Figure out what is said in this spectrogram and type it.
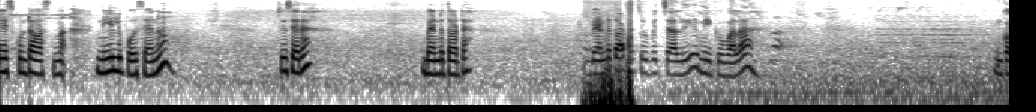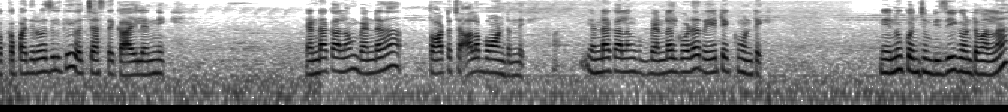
చేసుకుంటూ వస్తున్నా. నీళ్ళు పోసాను. చూసారా? బెండ తోట. బెండ తోట చూపించాలి మీకు ఇవాళ. ఇంకొక పది రోజులకి వచ్చేస్తాయి కాయలన్నీ. ఎండాకాలం బెండ తోట చాలా బాగుంటుంది. ఎండాకాలం బెండలు కూడా రేట్ ఎక్కువ ఉంటాయి. నేను కొంచెం బిజీగా ఉండటం వలన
